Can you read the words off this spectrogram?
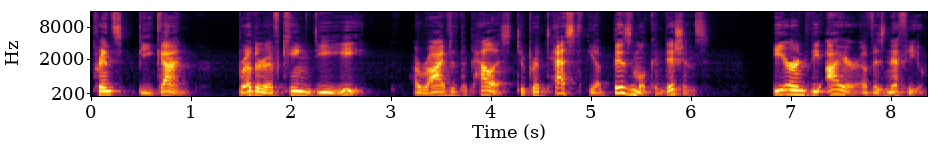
Prince Bigan, brother of King Di, arrived at the palace to protest the abysmal conditions, he earned the ire of his nephew.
